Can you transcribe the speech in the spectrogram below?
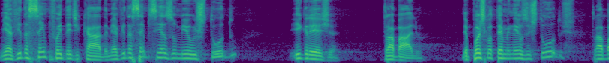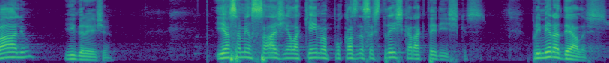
Minha vida sempre foi dedicada, minha vida sempre se resumiu estudo, igreja, trabalho. Depois que eu terminei os estudos, trabalho e igreja. E essa mensagem ela queima por causa dessas três características. primeira delas,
